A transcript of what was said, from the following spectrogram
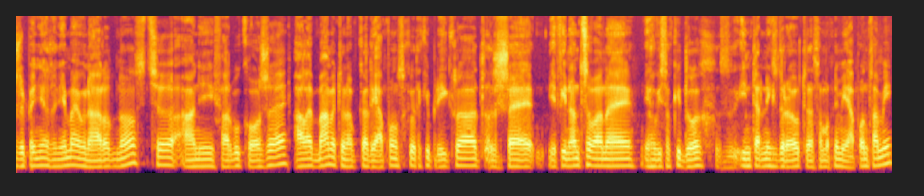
Že peniaze nemajú národnosť ani farbu kože, ale máme tu napríklad Japonsko taký príklad, že je financované jeho vysoký dlh z interných zdrojov, teda samotnými Japoncami.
